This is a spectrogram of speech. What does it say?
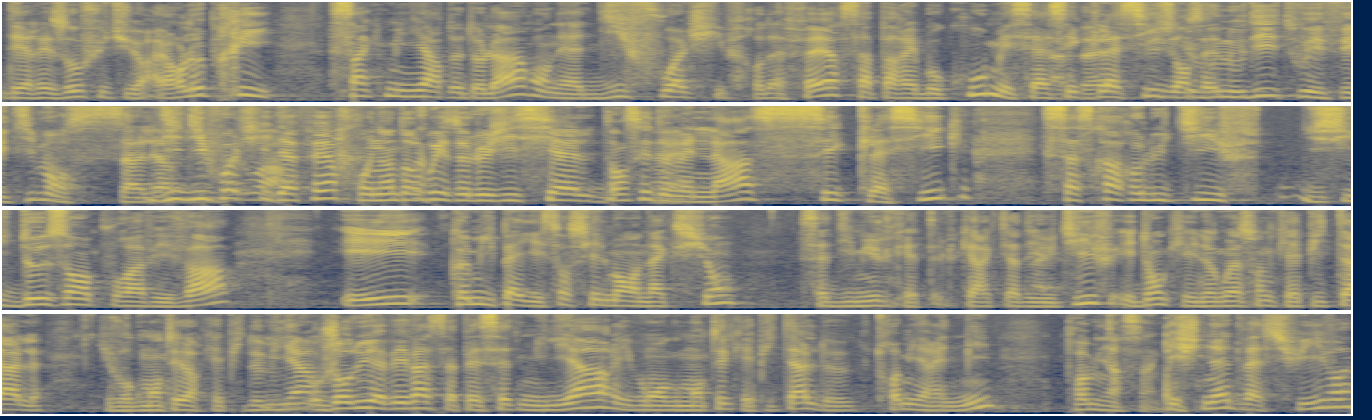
des réseaux futurs. Alors le prix, 5 milliards de dollars, on est à 10 fois le chiffre d'affaires, ça paraît beaucoup, mais c'est assez ah bah, classique. Dans que cette... vous nous dites, oui, effectivement, ça a 10, 10 fois le chiffre d'affaires pour une entreprise de logiciels dans ces Ouais. domaines-là, c'est classique. Ça sera relutif d'ici deux ans pour Aveva, et comme ils payent essentiellement en actions, ça diminue le, caractère dilutif, et donc il y a une augmentation de capital, ils vont augmenter leur capital. Aujourd'hui, Aveva, ça pèse 7 milliards, ils vont augmenter le capital de 3 milliards et demi. 3 milliards 5. Et Schneider va suivre.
